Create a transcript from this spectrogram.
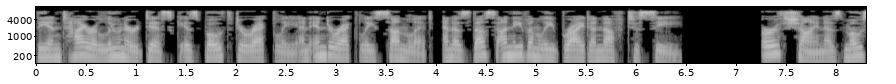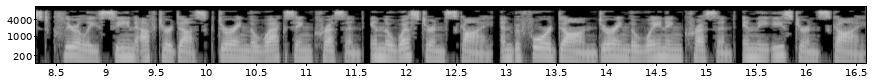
the entire lunar disk is both directly and indirectly sunlit, and is thus unevenly bright enough to see. Earthshine is most clearly seen after dusk during the waxing crescent in the western sky and before dawn during the waning crescent in the eastern sky.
